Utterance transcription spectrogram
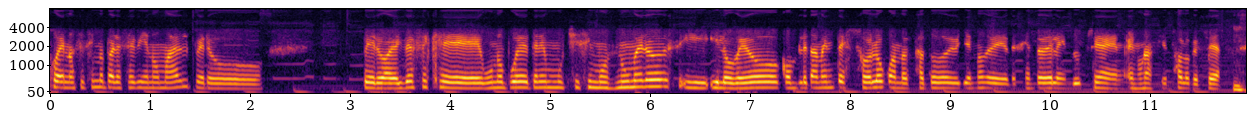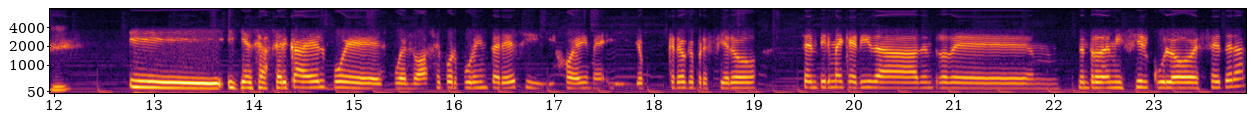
joder, no sé si me parece bien o mal, pero pero hay veces que uno puede tener muchísimos números y, lo veo completamente solo cuando está todo lleno de, gente de la industria en, una fiesta o lo que sea. y, y, quien se acerca a él pues pues lo hace por puro interés y, joder, y yo creo que prefiero sentirme querida dentro de dentro de mi círculo, etcétera,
